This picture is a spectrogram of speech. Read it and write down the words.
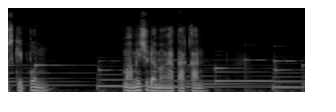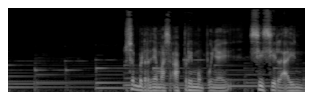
Meskipun Mami sudah mengatakan sebenarnya Mas Apri mempunyai sisi lain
